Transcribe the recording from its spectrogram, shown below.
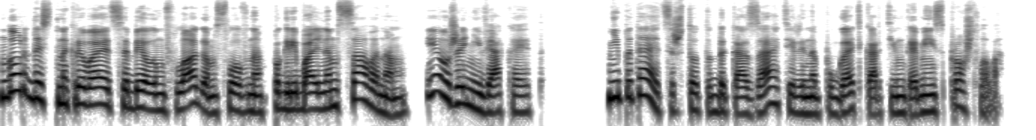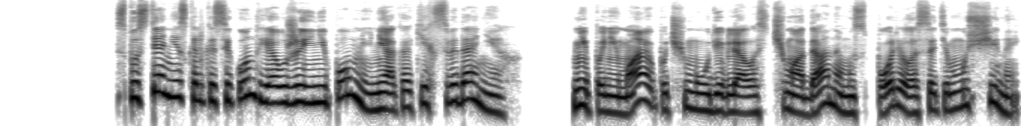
Гордость накрывается белым флагом, словно погребальным саваном, и уже не вякает. Не пытается что-то доказать или напугать картинками из прошлого. Спустя несколько секунд я уже и не помню ни о каких свиданиях. Не понимаю, почему удивлялась чемоданом и спорила с этим мужчиной.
